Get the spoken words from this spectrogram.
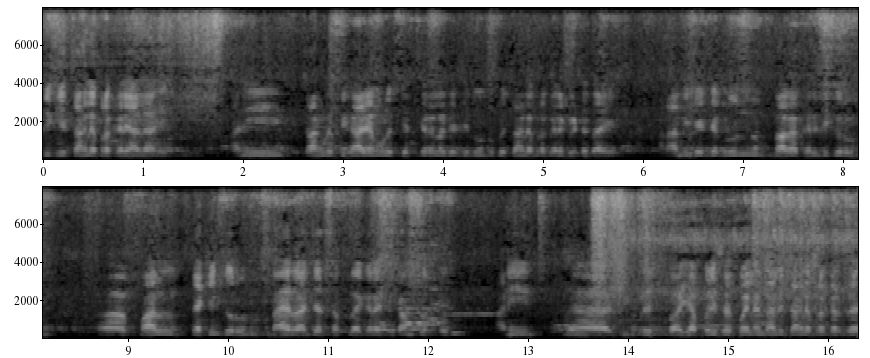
पीक हे चांगल्या प्रकारे आलं आहे आणि चांगलं पीक आल्यामुळे शेतकऱ्याला त्याचे दोन रुपये चांगल्या प्रकारे भेटत आहे. आणि आम्ही त्यांच्याकडून बागा खरेदी करून माल पॅकिंग करून बाहेर राज्यात सप्लाय करायचं काम करतो. आणि तिकडे या परिसरात पहिल्यांदा आम्ही चांगल्या प्रकारचा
